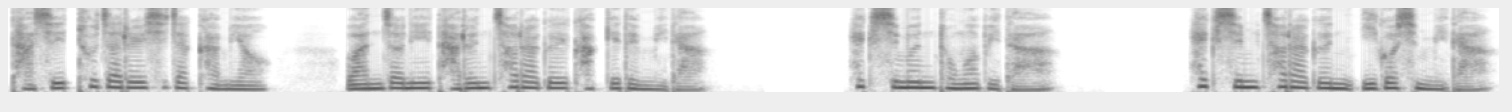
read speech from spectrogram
다시 투자를 시작하며 완전히 다른 철학을 갖게 됩니다. 핵심은 동업이다. 핵심 철학은 이것입니다.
